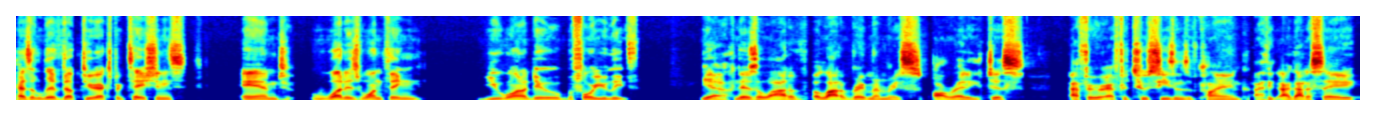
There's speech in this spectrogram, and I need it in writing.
Has it lived up to your expectations? And what is one thing you want to do before you leave? Yeah, there's a lot of a lot of great memories already. Just after after two seasons of playing, I think I got to say,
